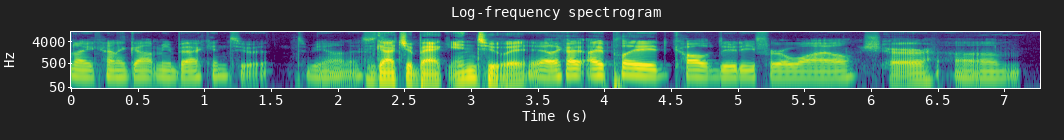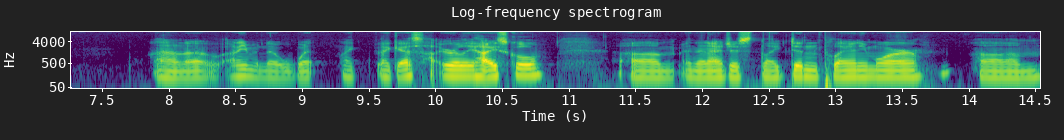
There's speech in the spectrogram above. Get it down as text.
Fortnite kind of got me back into it, to be honest. Got you back into it. yeah, like I, I played Call of Duty for a while. Sure. um I don't know. I don't even know when like I guess early high school. Um and then I just like didn't play anymore. Um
